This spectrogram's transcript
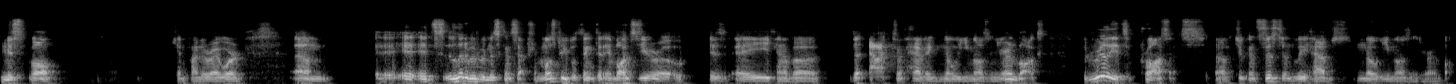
mis, well, can't find the right word. Um, it, it's a little bit of a misconception. Most people think that inbox zero is a kind of a, the act of having no emails in your inbox, but really it's a process uh, to consistently have no emails in your inbox.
